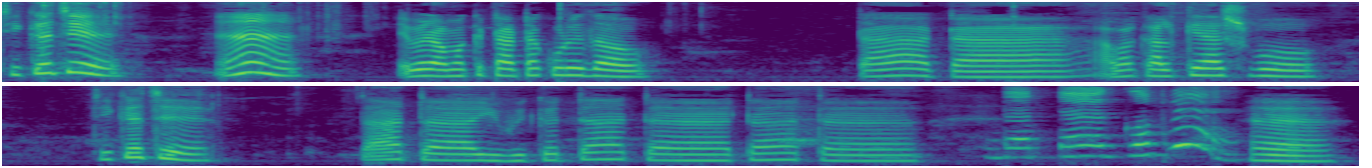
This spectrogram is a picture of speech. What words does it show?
ঠিক আছে? হ্যাঁ? এবার আমাকে টাটা করে দাও। টাটা আবার কালকে আসব ঠিক আছে? Tata Yuvika tata tata. হ্যাঁ।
